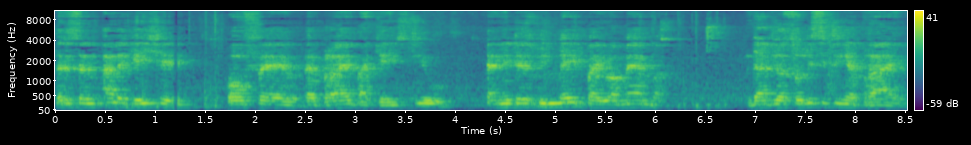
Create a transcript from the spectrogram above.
there is an allegation of uh, a bribe against you, and it has been made by your member that you are soliciting a bribe,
